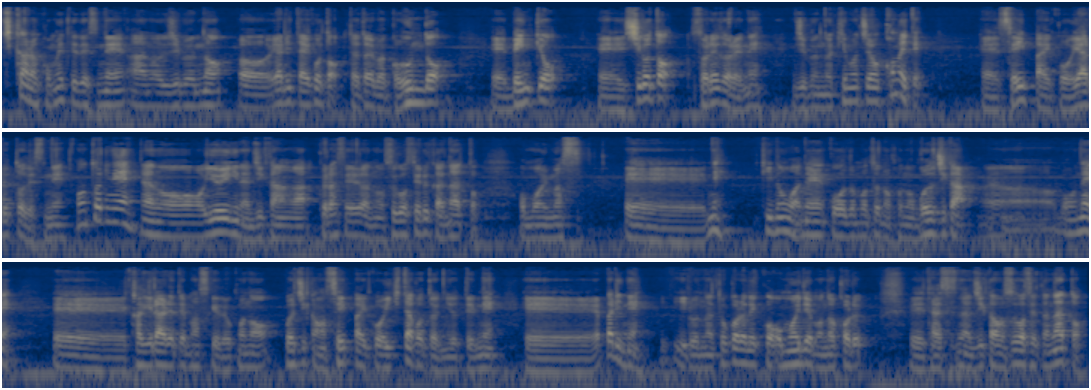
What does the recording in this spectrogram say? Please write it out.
力込めてですねあの自分のやりたいこと例えばこう運動、えー勉強、えー仕事それぞれね自分の気持ちを込めてえー、精一杯こうやるとですね、本当にね、あの有意義な時間が暮らせ、あの、過ごせるかなと思います。えー、ね、昨日はね、子供とのこの5時間、もうね、えー、限られてますけど、この5時間を精一杯こう生きたことによってね、えー、やっぱりね、いろんなところでこう思い出も残る、えー、大切な時間を過ごせたなと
